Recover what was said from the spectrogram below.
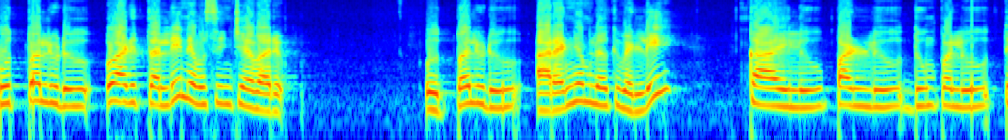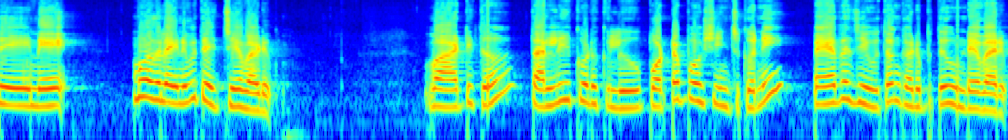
ఉత్పలుడు వాడి తల్లి నివసించేవారు. ఉత్పలుడు అరణ్యంలోకి వెళ్ళి కాయలు పళ్ళు దుంపలు తేనె మొదలైనవి తెచ్చేవాడు. వాటితో తల్లి కొడుకులు పొట్ట పోషించుకొని పేద జీవితం గడుపుతూ ఉండేవారు.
